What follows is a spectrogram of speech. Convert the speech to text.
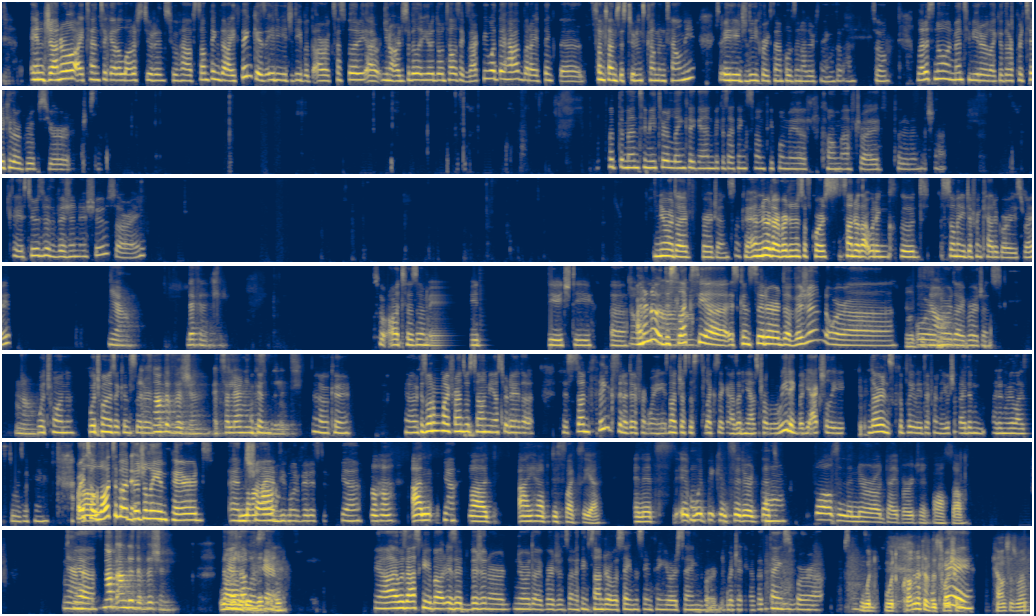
in general, I tend to get a lot of students who have something that I think is ADHD, but our accessibility, our, you know, our disability unit don't tell us exactly what they have, but I think that sometimes the students come and tell me. So ADHD, for example, is another thing that I'm So let us know on Mentimeter, like if there are particular groups you're interested in. Put the Mentimeter link again because I think some people may have come after I put it in the chat. Okay, students with vision issues, all right. Neurodivergence, okay, and neurodivergence, of course, Sandra, that would include so many different categories, right? Yeah, definitely. So autism, ADHD, uh, I don't know, Um, dyslexia is considered a vision or uh or No. neurodivergence? No, Which one, which one is it considered? it's not a vision. It's a learning Okay. disability. Okay. Yeah, because one of my friends was telling me yesterday that his son thinks in a different way. He's not just dyslexic as in he has trouble reading, but he actually learns completely differently, which I didn't I didn't realize was a thing. All right, so Um, lots about visually impaired and shy and demotivated. Yeah. Uh-huh. I'm, Yeah. uh, I have dyslexia and it's, it Oh. would be considered, that's Oh, falls in the neurodivergent also. Yeah, Yeah. but it's not under the vision. not Yeah, that under was- vision. Yeah, I was asking about is it vision or neurodivergence, and I think Sandra was saying the same thing you were saying, Vir- Virginia. But thanks Mhm. for. Uh, saying. Would would cognitive distortion okay. counts as well?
